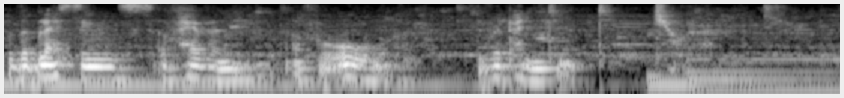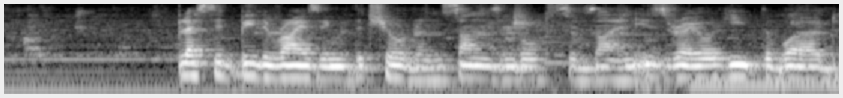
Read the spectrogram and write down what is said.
For the blessings of heaven are for all the repentant children. Blessed be the rising of the children, sons and daughters of Zion. Israel, heed the word.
